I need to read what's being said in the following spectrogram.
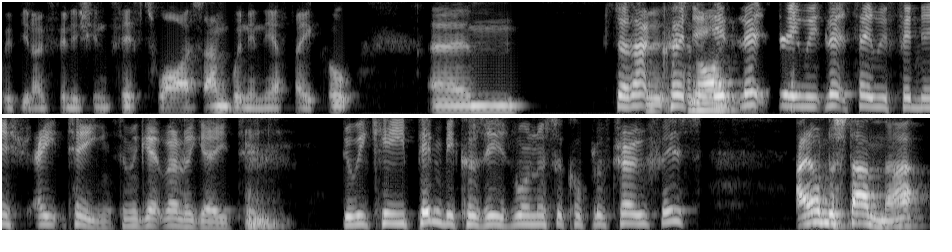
with you know finishing fifth twice and winning the FA Cup. Um, So that credit, tonight- if, let's say we let's say we finish 18th and we get relegated, do we keep him because he's won us a couple of trophies? I understand that.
